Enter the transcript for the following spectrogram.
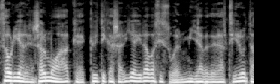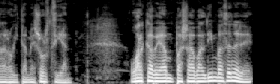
Zauriaren salmoak eh, kritikasaria irabazi zuen mila bederatziero eta laroita mesortzian. Oarkabean pasa baldin bazen ere,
